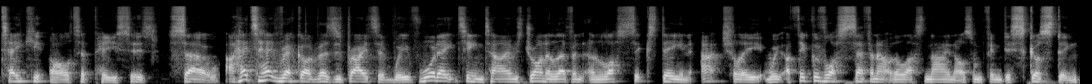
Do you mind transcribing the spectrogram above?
take it all to pieces. So, our head to head record versus Brighton, we've won 18 times, drawn 11, and lost 16. Actually, we, I think we've lost seven out of the last nine or something disgusting.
